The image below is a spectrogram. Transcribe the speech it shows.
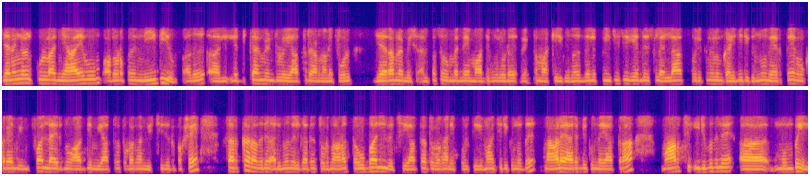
ജനങ്ങൾക്കുള്ള ന്യായവും അതോടൊപ്പം നീതിയും അത് ലഭിക്കാൻ വേണ്ടിയുള്ള യാത്രയാണെന്നാണ് ഇപ്പോൾ ജയറാം രമേശ് അല്പസം മുമ്പ് തന്നെ മാധ്യമങ്ങളോട് വ്യക്തമാക്കിയിരിക്കുന്നത്. എന്തായാലും പി സി സി കേന്ദ്രത്തിലെ എല്ലാ ഒരുക്കങ്ങളും കഴിഞ്ഞിരിക്കുന്നു. നേരത്തെ നമുക്കറിയാം ഇംഫാലിലായിരുന്നു ആദ്യം യാത്ര തുടങ്ങാൻ നിശ്ചയിച്ചത്. പക്ഷേ സർക്കാർ അതിന് അനുമതി നൽകാതെ തുടർന്നാണ് തൗബാലിൽ വെച്ച് യാത്ര തുടങ്ങാൻ ഇപ്പോൾ തീരുമാനിച്ചിരിക്കുന്നത്. നാളെ ആരംഭിക്കുന്ന യാത്ര മാർച്ച് ഇരുപതിന് മുംബൈയിൽ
